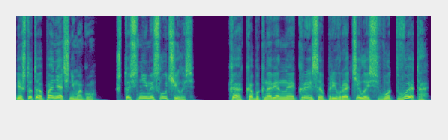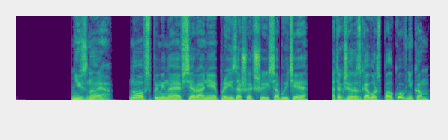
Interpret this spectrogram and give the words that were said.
Я что-то понять не могу. Что с ними случилось? Как обыкновенная крыса превратилась вот в это? Не знаю, но, вспоминая все ранее произошедшие события, а также разговор с полковником,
